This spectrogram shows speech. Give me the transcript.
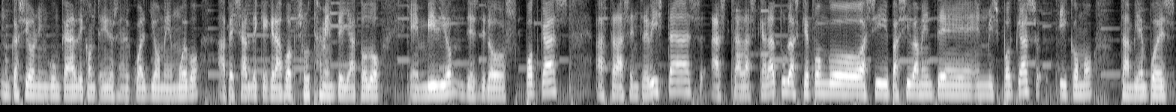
nunca ha sido ningún canal de contenidos en el cual yo me muevo, a pesar de que grabo absolutamente ya todo en vídeo, desde los podcasts hasta las entrevistas, hasta las carátulas que pongo así pasivamente en mis podcasts y como también pues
